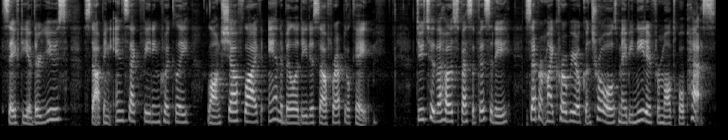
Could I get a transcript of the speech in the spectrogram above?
safety of their use, stopping insect feeding quickly, long shelf life, and ability to self replicate. Due to the host specificity, separate microbial controls may be needed for multiple pests.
